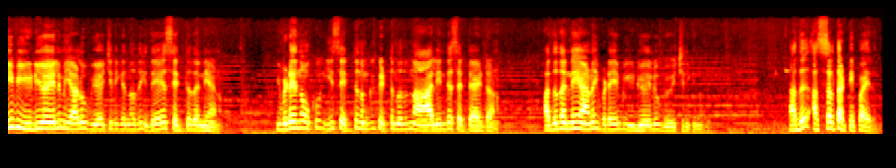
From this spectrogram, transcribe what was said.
ഈ വീഡിയോയിലും ഇയാൾ ഉപയോഗിച്ചിരിക്കുന്നത് ഇതേ സെറ്റ് തന്നെയാണ്. ഇവിടെ നോക്കൂ ഈ സെറ്റ് നമുക്ക് കിട്ടുന്നത് നാലിന്റെ സെറ്റായിട്ടാണ് അത് തന്നെയാണ് ഇവിടെയും വീഡിയോയിൽ ഉപയോഗിച്ചിരിക്കുന്നത്. അത് അസൽ തട്ടിപ്പായിരുന്നു.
